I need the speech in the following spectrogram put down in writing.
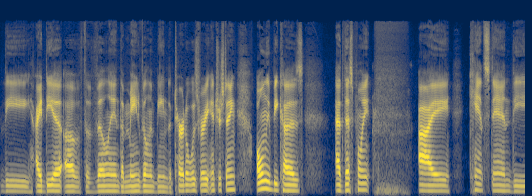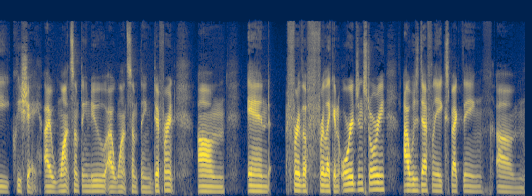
the idea of the villain, the main villain being the turtle, was very interesting, only because at this point, I can't stand the cliche. I want something new. I want something different. Um, and for the for like an origin story, I was definitely expecting um,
